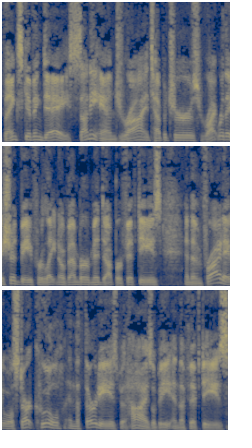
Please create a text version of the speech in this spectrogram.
Thanksgiving Day, sunny and dry. Temperatures right where they should be for late November, mid to upper 50s. And then Friday will start cool in the 30s, but highs will be in the 50s. 50s.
